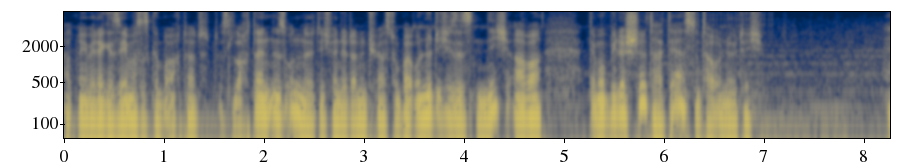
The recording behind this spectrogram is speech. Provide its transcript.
Hat mir wieder gesehen, was es gebracht hat. Das Loch da hinten ist unnötig, wenn du da eine Tür hast. Wobei unnötig ist es nicht, aber der mobile Schilder, der ist total unnötig.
